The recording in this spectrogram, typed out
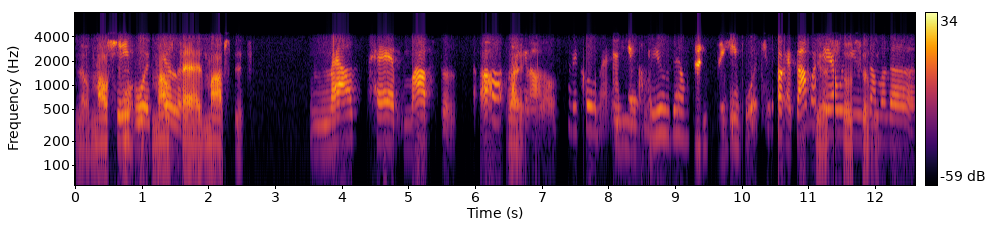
You know, mouse Keyboard mouse killers. pad mobsters. Mouse pad mobsters. Oh, I'm Right. liking all those. Pretty cool names. Yeah. I'm gonna use them. Keyboard. Okay, so I'm gonna Yeah, share with so you silly. some of the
